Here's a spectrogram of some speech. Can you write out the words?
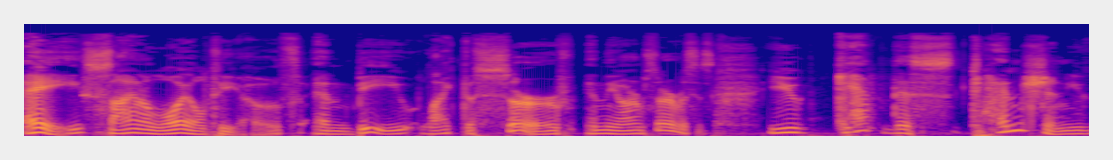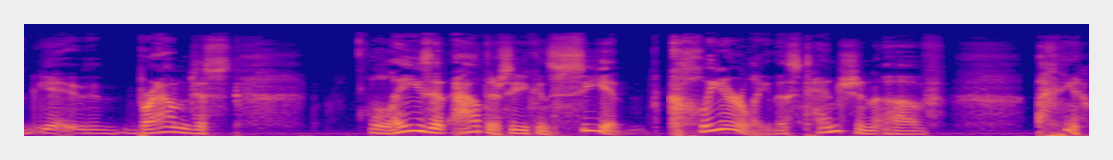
a, sign a loyalty oath, and B, like to serve in the armed services. You get this tension. You Brown just lays it out there so you can see it clearly. This tension of you know,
